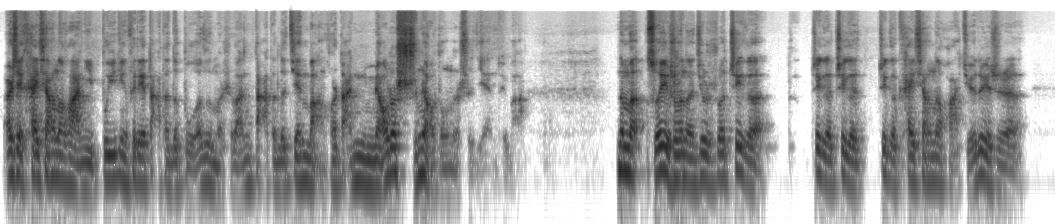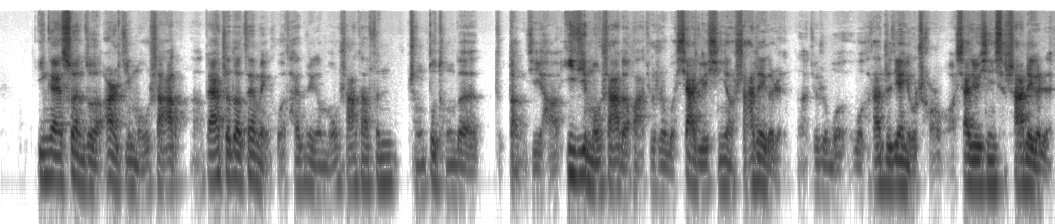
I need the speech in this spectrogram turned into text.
而且开枪的话，你不一定非得打他的脖子嘛，是吧？你打他的肩膀或者打你瞄了十秒钟的时间，对吧？那么所以说呢，就是说这个这个这个这个开枪的话，绝对是。应该算作二级谋杀的啊！大家知道，在美国，它这个谋杀它分成不同的等级哈。一级谋杀的话，就是我下决心要杀这个人啊，就是我我和他之间有仇，我下决心杀这个人，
